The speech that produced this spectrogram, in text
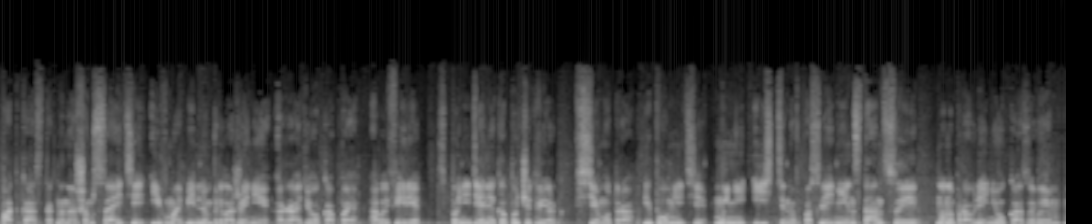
в подкастах на нашем сайте и в мобильном приложении «Радио КП». А в эфире с понедельника по четверг в 7 утра. И помните, мы не истина в последней инстанции, но направление указываем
